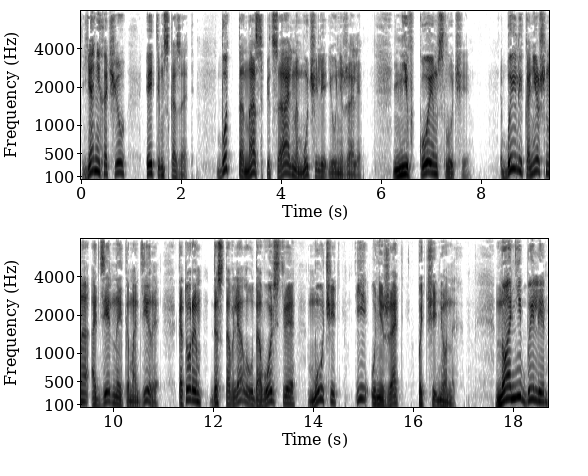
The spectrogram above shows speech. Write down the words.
Я не хочу этим сказать, будто нас специально мучили и унижали. Ни в коем случае. Были, конечно, отдельные командиры, которым доставляло удовольствие мучить и унижать подчиненных. Но они были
